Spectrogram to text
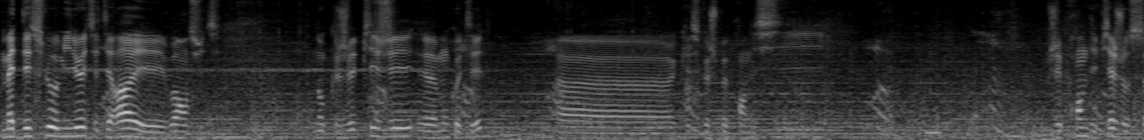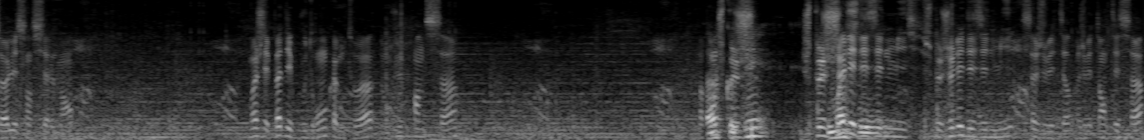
Mettre des slows au milieu etc. et voir ensuite. Donc je vais piéger euh, mon côté. Euh, Qu'est-ce que je peux prendre ici? Je vais prendre des pièges au sol essentiellement. Moi j'ai pas des goudrons comme toi, donc je vais prendre ça. Par contre je peux, je peux geler des ennemis. Je peux geler des ennemis. Ça je vais, je vais tenter ça.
